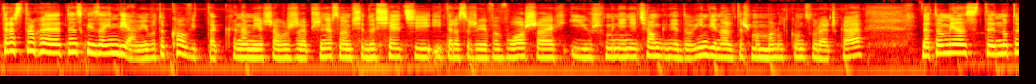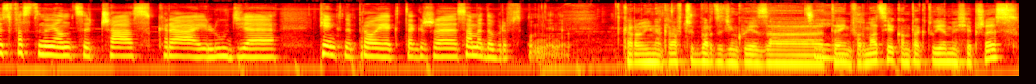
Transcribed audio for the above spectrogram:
Teraz trochę tęsknię za Indiami, bo to COVID tak namieszał, że przeniosłam się do sieci i teraz żyję we Włoszech i już mnie nie ciągnie do Indii, no ale też mam malutką córeczkę. Natomiast no, to jest fascynujący czas, kraj, ludzie, piękny projekt, także same dobre wspomnienia. Karolina Krawczyk, bardzo dziękuję za Dzięki. te informacje. Kontaktujemy się przez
